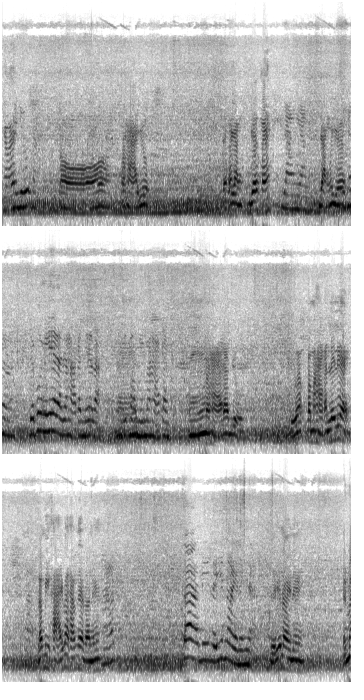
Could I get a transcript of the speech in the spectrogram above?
ใช่ไหมอายุนะอ๋อมาหาอายุ แต่ก็ยังเยอะไหมยังยังยังไม่เยอะ เออเดี๋ยวพรุ่งนี้เราจะหากันเยอะละมีพอมีมาหากันอืมมาหากันอยู่ หรือว่าก็มาหากันเรื่อยค่ะๆ แล้วมีขายป่ะครับเนี่ยตอนนี้ฮะก็มีเหลืออีกหน่อยหนึ่งเนี่ย เหลืออยู่หน่อยหนึ่งเห็นไหม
